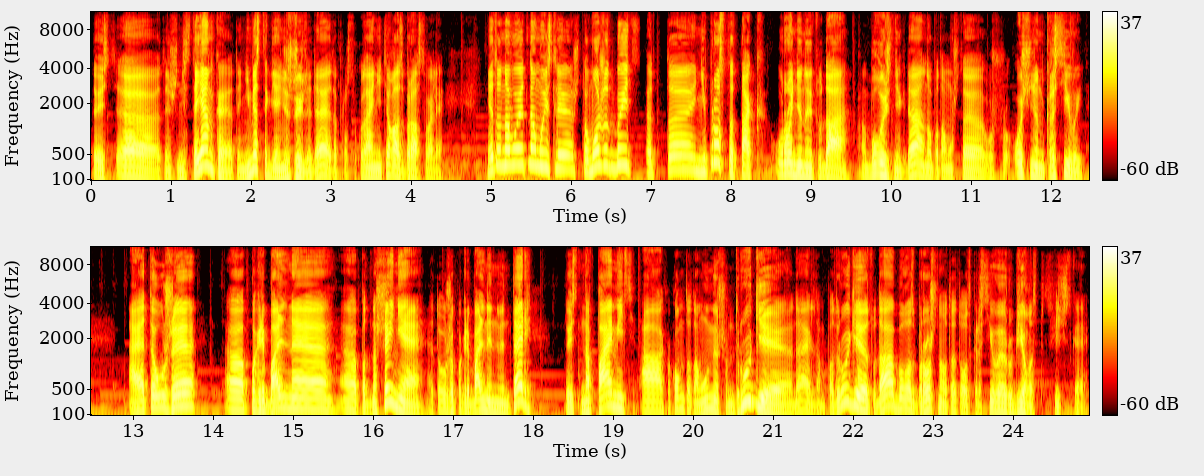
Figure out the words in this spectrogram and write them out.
То есть э, это же не стоянка, это не место, где они жили, да, это просто куда они тела сбрасывали. Это наводит на мысли, что, может быть, это не просто так уроненный туда булыжник, да, ну потому что уж очень он красивый, а это уже э, погребальное э, подношение, это уже погребальный инвентарь, то есть на память о каком-то там умершем друге, да, или там подруге, туда было сброшено вот это вот красивое рубило специфическое.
